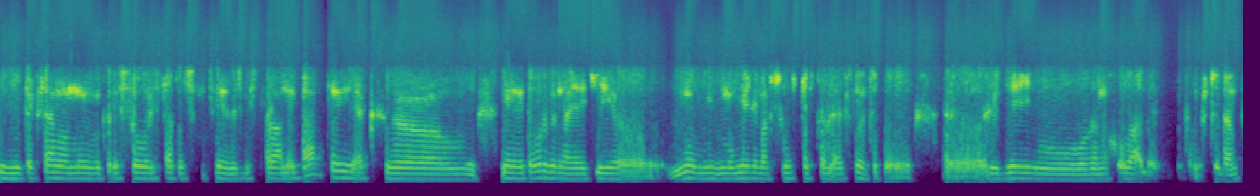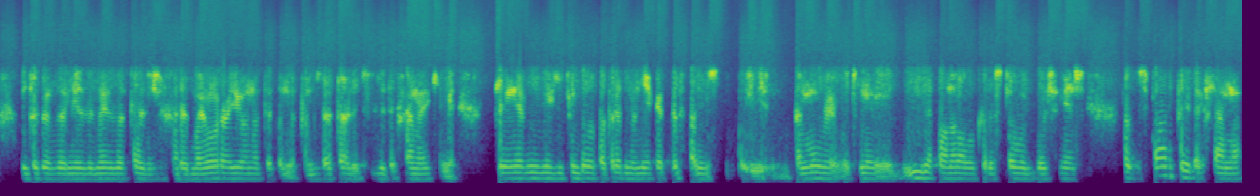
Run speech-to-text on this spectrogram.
і таксама мы выкарыстоўвалі статус афіцыйна зарэгістраванай партыі як менавіта органа які ну, мелі магчымасць пастаўляць ну, типу, людзей у органах улады потому что там ну, так, заталі жыхары майго района так мы там заталі людзі таксама якімі якім было патрэбна некае прадстаўніцтва і таму вот мы не планаваў выкарыстоўваць больш-менш партыі таксама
